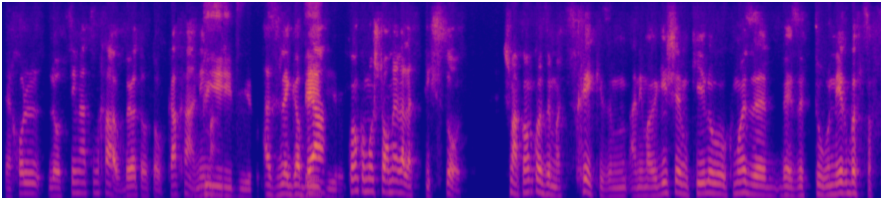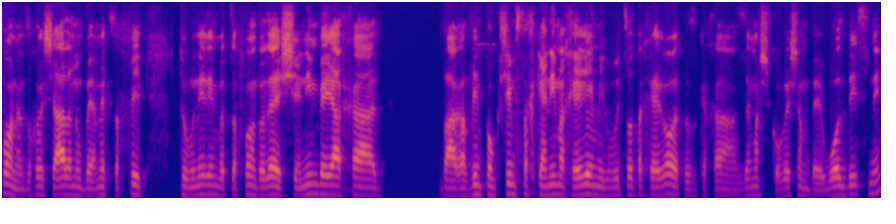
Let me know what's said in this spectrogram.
אתה יכול להוציא מעצמך הרבה יותר טוב, ככה אני מאמין. בדיוק, אז לגבי, בדיוק. קודם כל, כמו שאתה אומר על הטיסות, שמע, קודם כל זה מצחיק, כי זה, אני מרגיש שהם כאילו כמו איזה, באיזה טורניר בצפון, אני זוכר שהיה לנו באמת צפית, טורנירים בצפון, אתה יודע, ישנים ביחד, בערבים פוגשים שחקנים אחרים מקבוצות אחרות, אז ככה, זה מה שקורה שם בוולט דיסני.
